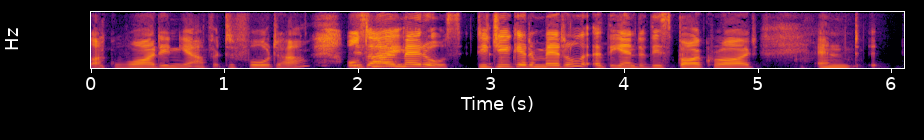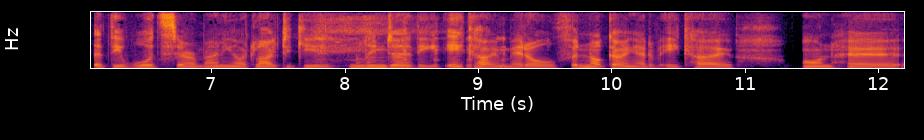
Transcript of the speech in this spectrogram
Like, why didn't you up it to four, Dale? Well, There's they- no medals. Did you get a medal at the end of this bike ride? And at the awards ceremony, I'd like to give Melinda the eco medal for not going out of eco on her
